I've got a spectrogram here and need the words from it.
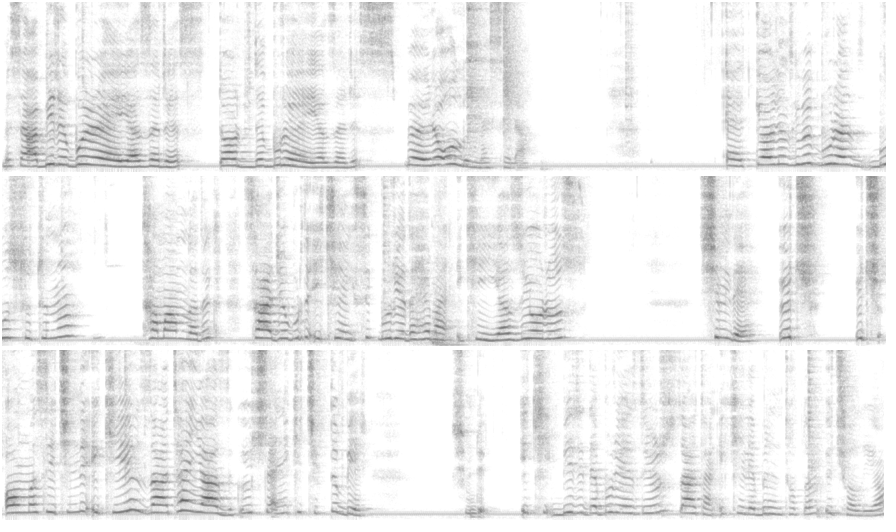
Mesela biri buraya yazarız. 4'ü de buraya yazarız. Böyle olur mesela. Evet gördüğünüz gibi bura, bu sütunu tamamladık. Sadece burada 2 eksik. Buraya da hemen 2'yi yazıyoruz. Şimdi 3 3 olması için de 2'yi zaten yazdık. 3'ten 2 çıktı 1. Şimdi 2 biri de buraya yazıyoruz. Zaten 2 ile 1'in toplamı 3 oluyor.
